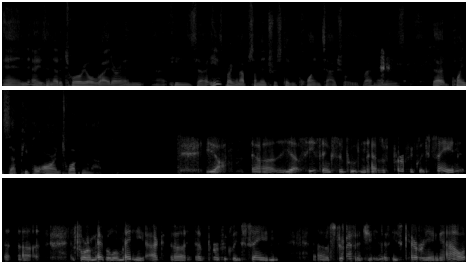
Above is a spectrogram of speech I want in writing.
and he's an editorial writer, and uh, he's uh, he's bringing up some interesting points, actually, right? I mean, he's the points that people aren't talking about. Yeah, uh, yes, he thinks that Putin has a perfectly sane, uh, for a megalomaniac, uh, a perfectly sane uh, strategy that he's carrying out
